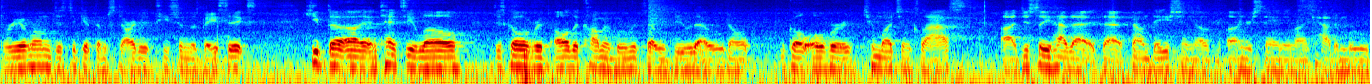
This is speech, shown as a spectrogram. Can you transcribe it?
three of them, just to get them started, teach them the basics, keep the uh, intensity low, just go over all the common movements that we do that we don't go over too much in class, uh, just so you have that, that foundation of understanding like how to move.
